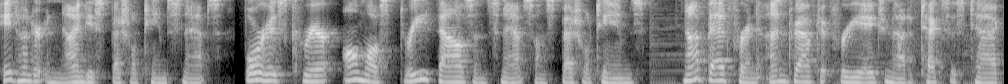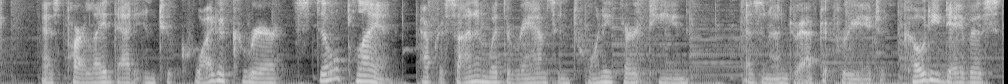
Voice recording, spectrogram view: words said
890 special team snaps. For his career, almost 3,000 snaps on special teams. Not bad for an undrafted free agent out of Texas Tech, has parlayed that into quite a career, still playing after signing with the Rams in 2013 as an undrafted free agent. Cody Davis,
